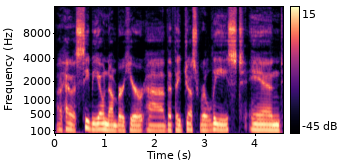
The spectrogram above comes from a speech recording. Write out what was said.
I had a CBO number here uh, that they just released, and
